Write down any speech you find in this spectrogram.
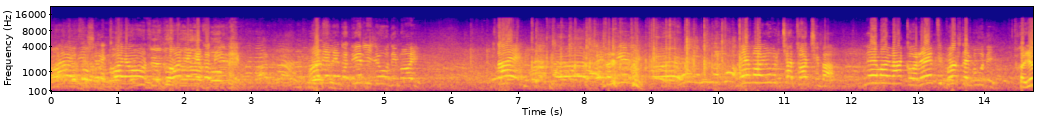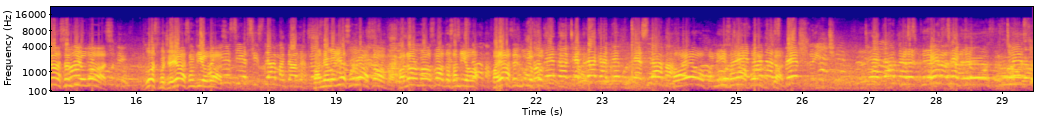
Najviše, ko je on? On je nedodirljiv. On je nedodirljiv, ljudi moji. Šta je? Nedodirljiv. Nemoj uvrćat očima. Nemoj ovako, reci pošten budi. Pa ja sam dio vas. Gospodje, ja sam dio Pa vas. jesi jer si s nama danas. Pa nego jesam ja s vama. Pa normalno sva da sam dio vas. Pa ja sam izgubio posao. ne dođe Dragan, ne bude s nama. Pa evo, pa nisam ja Gdje je danas. Bešlić? Gdje je danas Erceg? Gdje su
